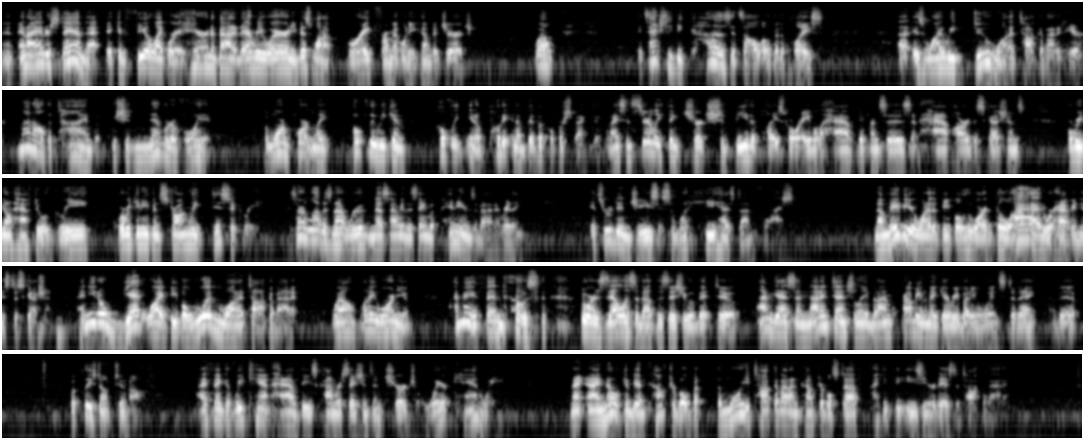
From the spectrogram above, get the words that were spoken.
And, and I understand that it can feel like we're hearing about it everywhere and you just want to break from it when you come to church. Well, it's actually because it's all over the place uh, is why we do want to talk about it here. Not all the time, but we should never avoid it. But more importantly, hopefully we can hopefully you know put it in a biblical perspective and i sincerely think church should be the place where we're able to have differences and have hard discussions where we don't have to agree where we can even strongly disagree. Because our love is not rooted in us having the same opinions about everything. It's rooted in Jesus and what he has done for us. Now, maybe you're one of the people who are glad we're having this discussion and you don't get why people wouldn't want to talk about it. Well, let me warn you, I may offend those who are zealous about this issue a bit too. I'm guessing, not intentionally, but I'm probably going to make everybody wince today a bit. But please don't tune off. I think if we can't have these conversations in church, where can we? And I, I, know it can be uncomfortable, but the more you talk about uncomfortable stuff, I think the easier it is to talk about it.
